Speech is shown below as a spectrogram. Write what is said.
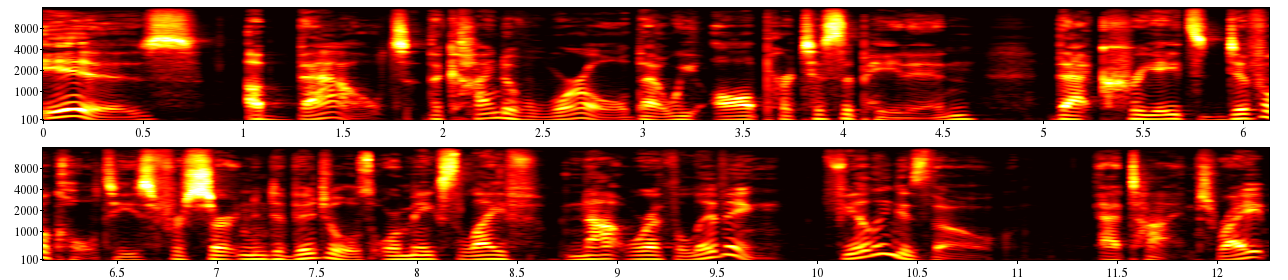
is about the kind of world that we all participate in that creates difficulties for certain individuals or makes life not worth living, feeling as though at times, right?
